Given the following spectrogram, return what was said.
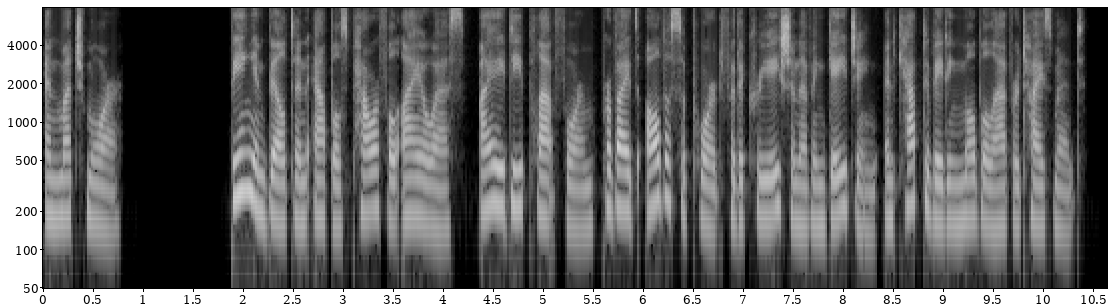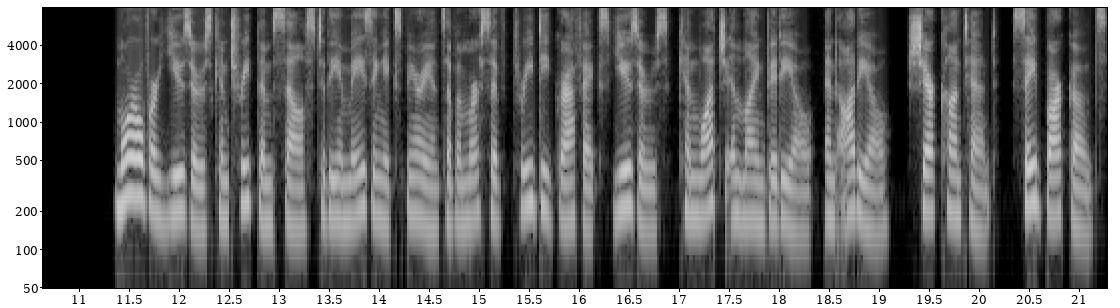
and much more. Being inbuilt in Apple's powerful iOS, IAD platform provides all the support for the creation of engaging and captivating mobile advertisement. Moreover, users can treat themselves to the amazing experience of immersive 3D graphics. Users can watch inline video and audio, share content, save barcodes,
